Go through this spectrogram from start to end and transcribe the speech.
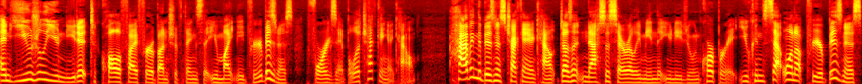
And usually you need it to qualify for a bunch of things that you might need for your business. For example, a checking account. Having the business checking account doesn't necessarily mean that you need to incorporate. You can set one up for your business,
